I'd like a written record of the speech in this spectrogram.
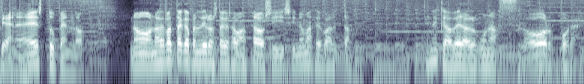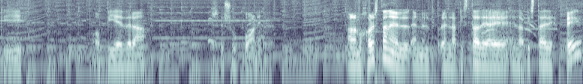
Bien, estupendo. No, no hace falta que aprenda los ataques avanzados, si, si no me hace falta. Tiene que haber alguna flor por aquí. O piedra. Se supone. A lo mejor está en, el, en, la pista de en la pista de despegue,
